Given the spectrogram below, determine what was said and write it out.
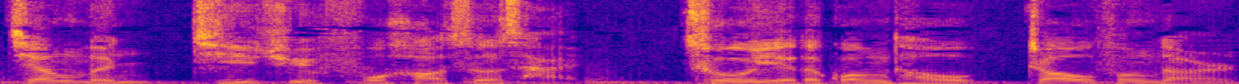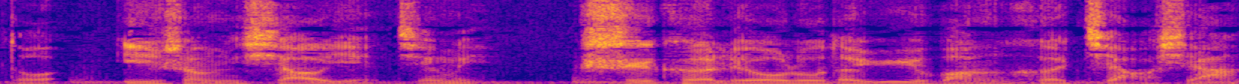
姜文极具符号色彩，粗野的光头，招风的耳朵，一双小眼睛里。时刻流露的欲望和狡黠，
